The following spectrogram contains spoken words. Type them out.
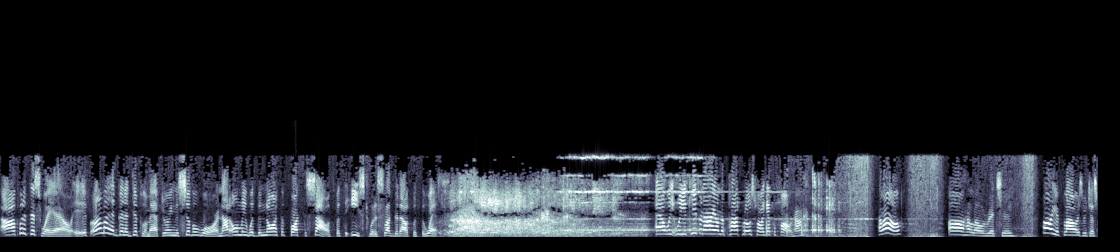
I'll put it this way, Al. If Irma had been a diplomat during the Civil War, not only would the North have fought the South, but the East would have slugged it out with the West. Al, will, will you keep an eye on the pot roast while I get the phone, huh? Hello? Oh, hello, Richard. Oh, your flowers were just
